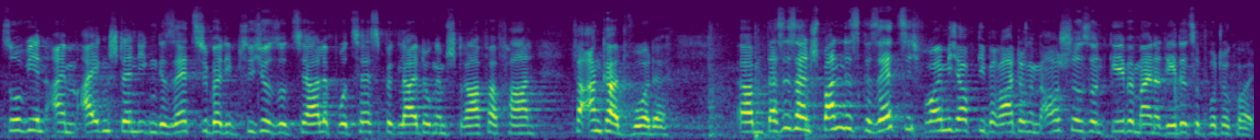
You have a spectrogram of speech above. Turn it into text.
sowie in einem eigenständigen Gesetz über die psychosoziale Prozessbegleitung im Strafverfahren verankert wurde. Ähm, das ist ein spannendes Gesetz. Ich freue mich auf die Beratung im Ausschuss und gebe meine Rede zu Protokoll.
